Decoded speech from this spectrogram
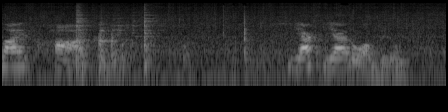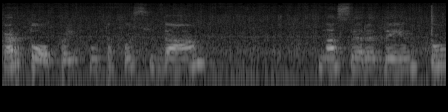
лайфхак, як я роблю. Картопельку таку сюди, на серединку.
